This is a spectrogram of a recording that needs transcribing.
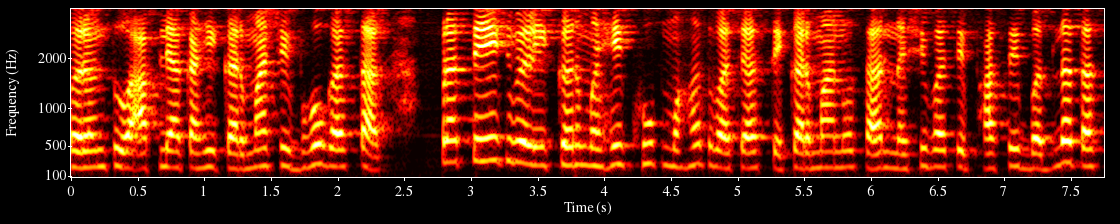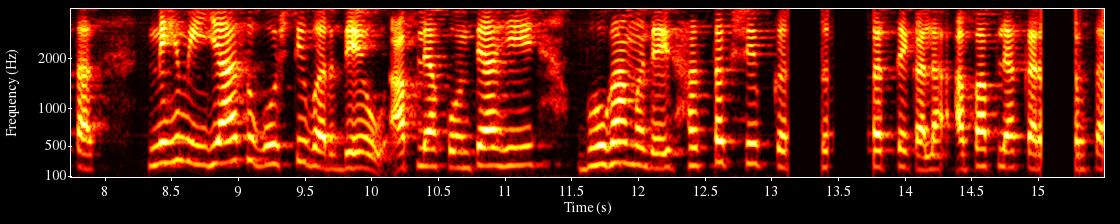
परंतु आपल्या काही कर्माचे भोग असतात. प्रत्येक वेळी कर्म हे खूप महत्त्वाचे असते. कर्मानुसार नशिबाचे फासे बदलत असतात. नेहमी याच गोष्टीवर देव आपल्या कोणत्याही भोगामध्ये हस्तक्षेप करत प्रत्येकाला आपापल्या कर्मानुसार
